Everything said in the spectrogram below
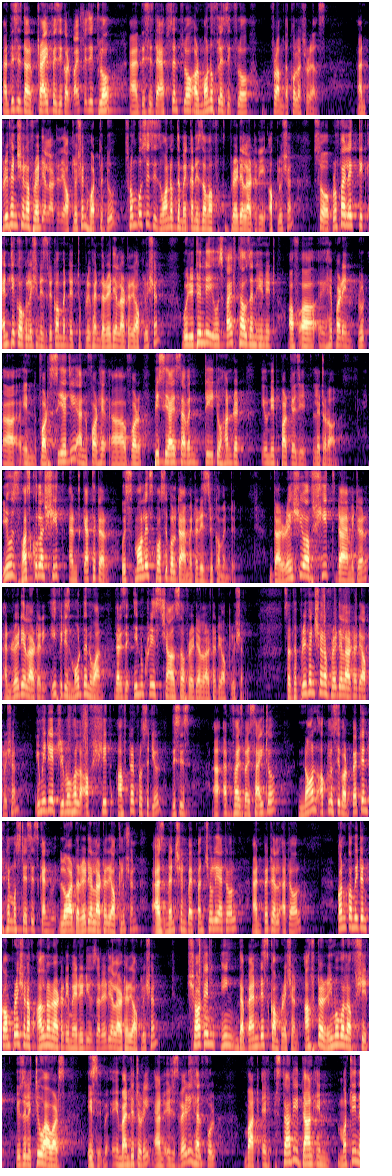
and this is the triphasic or biphasic flow and this is the absent flow or monophasic flow from the collaterals. And prevention of radial artery occlusion, what to do? Thrombosis is one of the mechanism of radial artery occlusion. So, prophylactic anticoagulation is recommended to prevent the radial artery occlusion. We routinely use 5000 unit of uh, heparin root, uh, in for CAG and for, uh, for PCI 70 to 100 unit per kg later on. Use vascular sheath and catheter with smallest possible diameter is recommended. The ratio of sheath diameter and radial artery, if it is more than 1, there is an increased chance of radial artery occlusion. So, the prevention of radial artery occlusion, immediate removal of sheath after procedure, this is uh, advised by CYTO. Non-occlusive or patent hemostasis can lower the radial artery occlusion as mentioned by Pancholy et al. and Patel et al. Concomitant compression of ulnar artery may reduce the radial artery occlusion. Shortening the bandage compression after removal of sheath usually 2 hours is mandatory and it is very helpful but a study done in Mateen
